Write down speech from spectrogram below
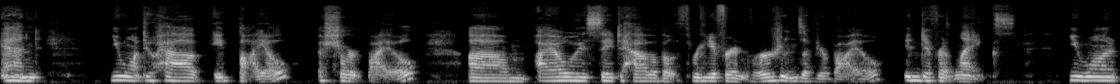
And you want to have a bio, a short bio. Um, I always say to have about three different versions of your bio in different lengths. You want,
